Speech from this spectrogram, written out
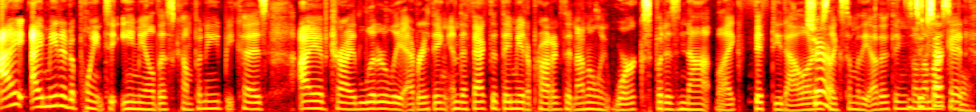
I, I made it a point to email this company because I have tried literally everything. And the fact that they made a product that not only works, but is not like $50 Sure. like some of the other things It's on the accessible. market.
